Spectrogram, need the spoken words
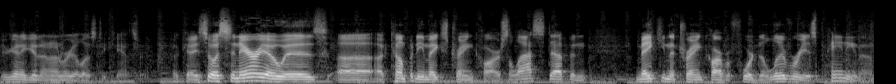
you're going to get an unrealistic answer. Okay, so a scenario is uh, a company makes train cars. The last step in making the train car before delivery is painting them.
